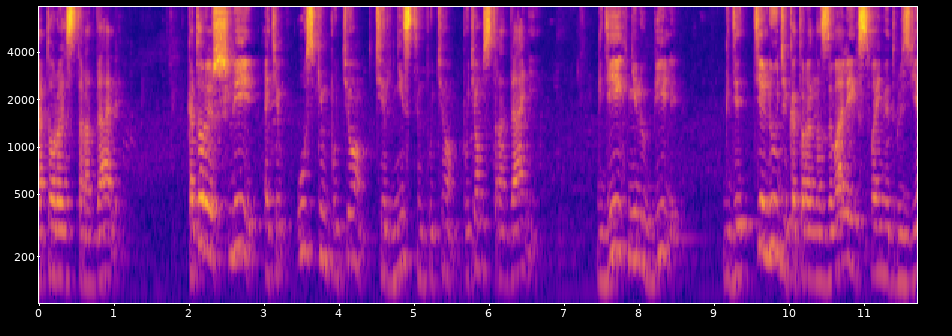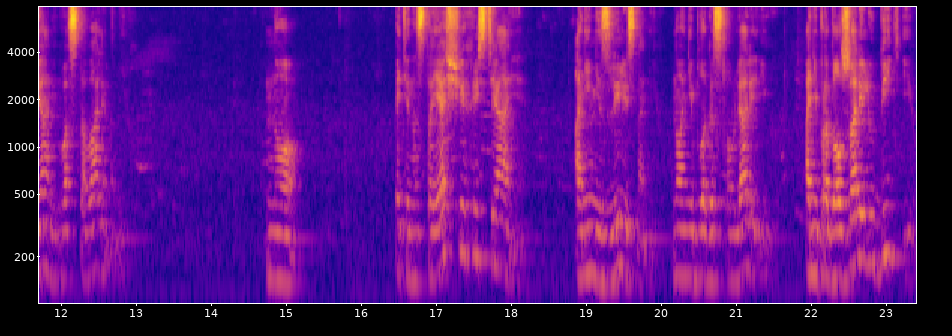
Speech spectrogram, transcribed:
которые страдали, которые шли этим узким путем, тернистым путем, путем страданий, где их не любили, где те люди, которые называли их своими друзьями, восставали на них. Но эти настоящие христиане, они не злились на них, но они благословляли их. Они продолжали любить их.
